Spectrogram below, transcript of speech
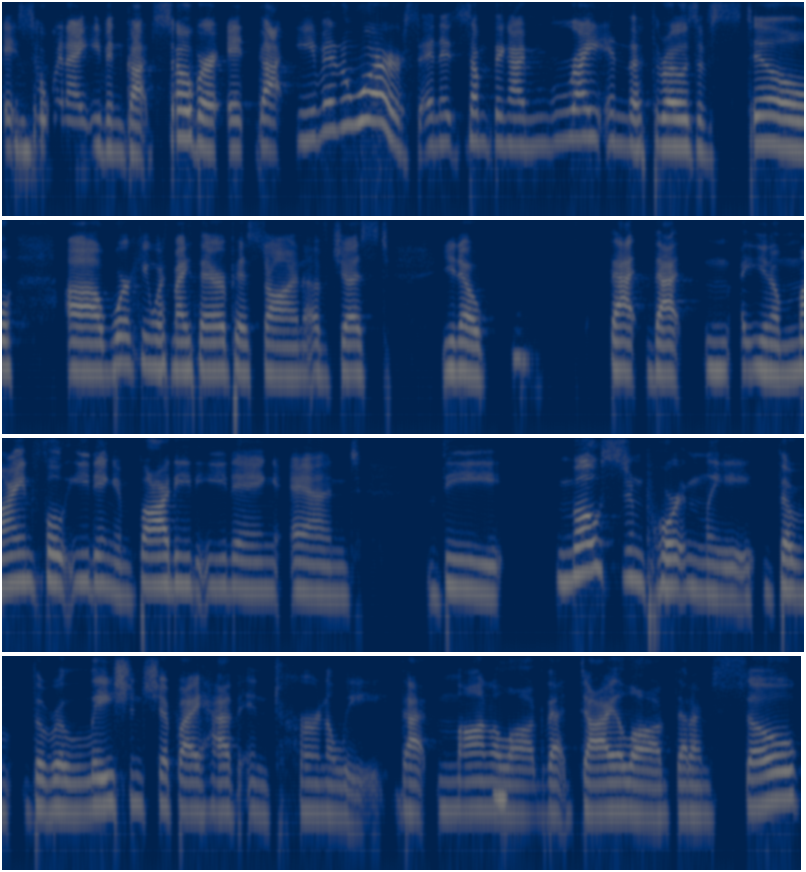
it, so when I even got sober, it got even worse. And it's something I'm right in the throes of still uh, working with my therapist on of just, you know, that, that, you know, mindful eating, embodied eating, and the most importantly the the relationship i have internally that monologue that dialogue that i'm so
